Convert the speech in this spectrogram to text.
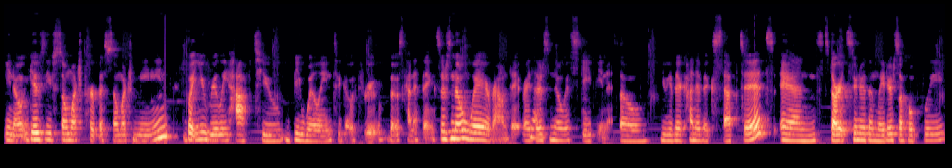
You know, it gives you so much purpose, so much meaning, but you really have to be willing to go through those kind of things. There's no way around it, right? Yeah. There's no escaping it. So you either kind of accept it and start sooner than later. So hopefully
